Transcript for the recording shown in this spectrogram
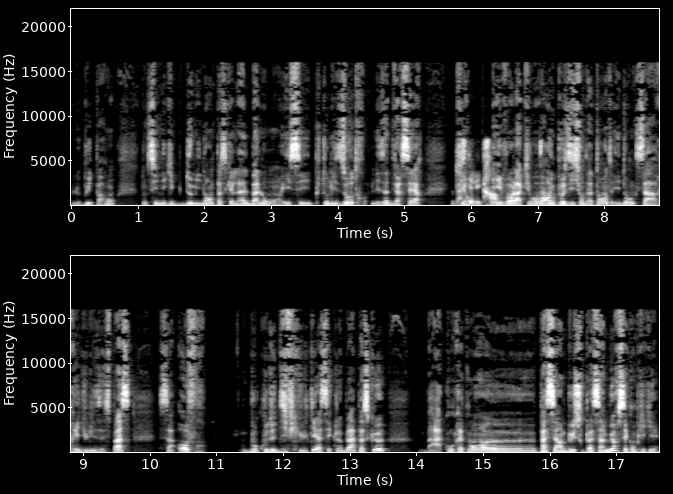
le but, pardon. Donc c'est une équipe dominante parce qu'elle a le ballon et c'est plutôt les autres, les adversaires, qui, et hein. voilà, qui vont avoir une position d'attente et donc ça réduit les espaces, ça offre beaucoup de difficultés à ces clubs-là parce que bah, concrètement, euh, passer un bus ou passer un mur, c'est compliqué.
